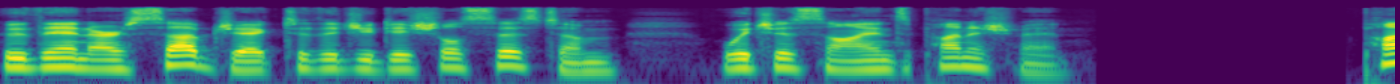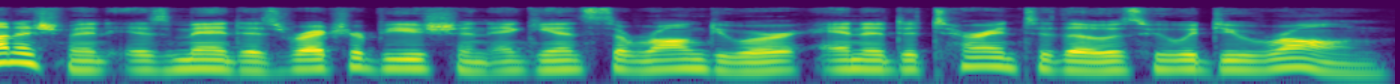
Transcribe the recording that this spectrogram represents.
who then are subject to the judicial system, which assigns punishment. Punishment is meant as retribution against the wrongdoer and a deterrent to those who would do wrong.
